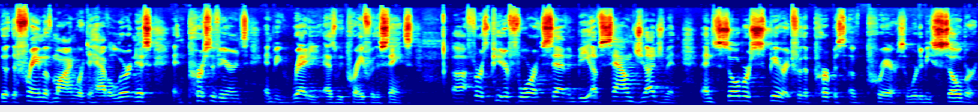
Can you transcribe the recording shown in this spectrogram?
the, the frame of mind we're to have alertness and perseverance and be ready as we pray for the saints. Uh, 1 Peter 4 7, be of sound judgment and sober spirit for the purpose of prayer. So we're to be sober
